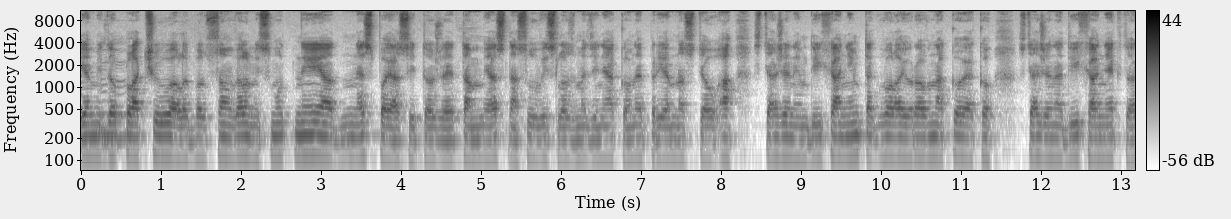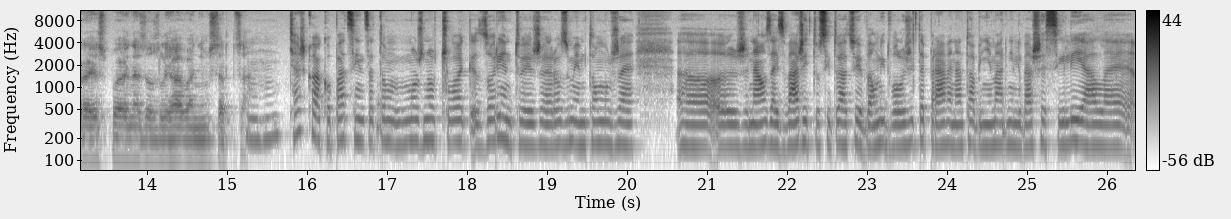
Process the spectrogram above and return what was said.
je mi mm-hmm. doplaču, alebo som veľmi smutný a nespoja si to, že je tam jasná súvislosť medzi nejakou nepríjemnosťou a stiaženým dýchaním, tak volajú rovnako ako stiažené dýchanie, ktoré je spojené so zlyhávaním srdca. Mm-hmm. Ťažko ako pacient sa to možno človek zorientuje, že rozumiem tomu, že že naozaj zvážiť tú situáciu je veľmi dôležité práve na to, aby nemárnili vaše síly, ale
